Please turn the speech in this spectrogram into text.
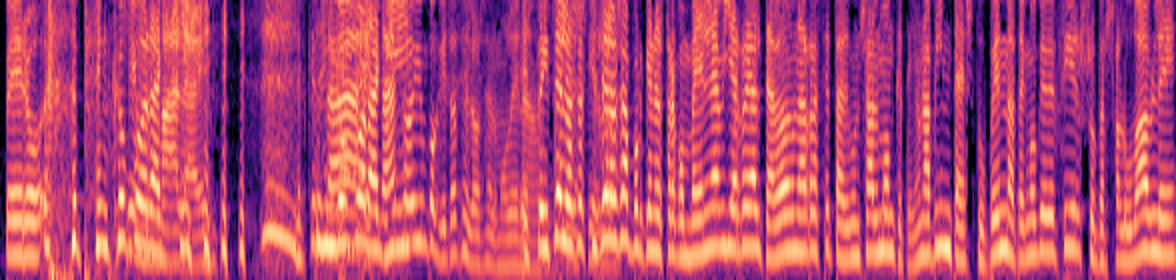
pero tengo Qué por aquí. mala es. Es que tengo está, por aquí. hoy un poquito celosa, Almudena. Estoy celosa, estoy celosa porque nuestra compañera Villarreal te ha dado una receta de un salmón que tenía una pinta estupenda, tengo que decir, súper saludable,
